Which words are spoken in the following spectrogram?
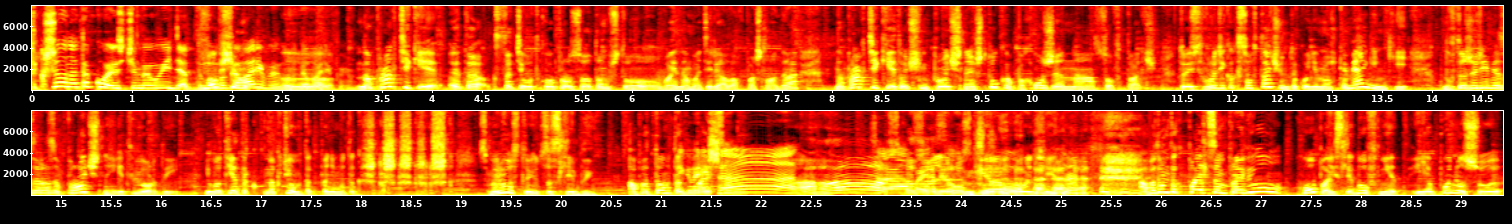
Так что она такое, с чем его едят? В Мы общем, выговариваем, э, выговариваем. На практике, это, кстати, вот к вопросу о том, что война материалов пошла, да, на практике это очень прочная штука, похожая на софт-тач. То есть, вроде как софт-тач, он такой немножко мягенький, но в то же время, зараза, прочный и твердый. И вот я так ногтем так по нему так шк-шк-шк-шк, смотрю, остаются следы. А потом так говоришь, пальцем... а Ага, царапается. сказали русские рабочие, да? А потом так пальцем провел, хопа, и следов нет. И я понял, что и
